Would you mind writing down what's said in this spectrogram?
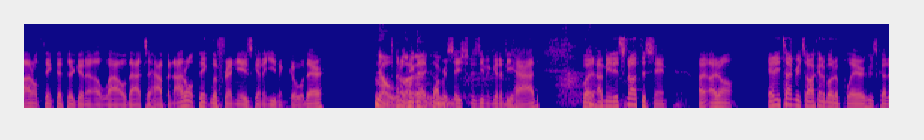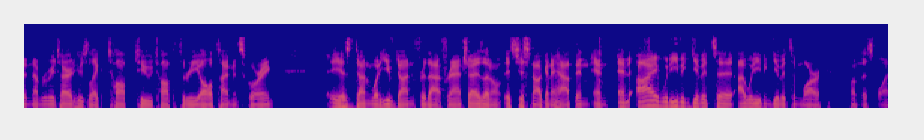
I don't think that they're going to allow that to happen. I don't think Lafreniere is going to even go there. No, I don't think that conversation is even going to be had. But Yeah. I mean, it's not the same. I, I don't. Anytime you're talking about a player who's got a number retired, who's like top two, top three all time in scoring, has done what you've done for that franchise. I don't. It's just not going to happen. And and I would even give it to. I would even give it to Mark on this one.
